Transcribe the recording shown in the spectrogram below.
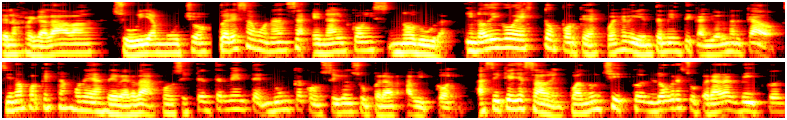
te las regalaban, subía mucho, pero esa bonanza en altcoins no dura. Y no digo esto porque después evidentemente cayó el mercado, sino porque estas monedas de verdad consistentemente nunca consiguen superar a Bitcoin. Así que ya saben, cuando un shitcoin logre superar al Bitcoin,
